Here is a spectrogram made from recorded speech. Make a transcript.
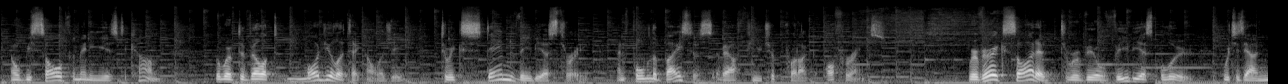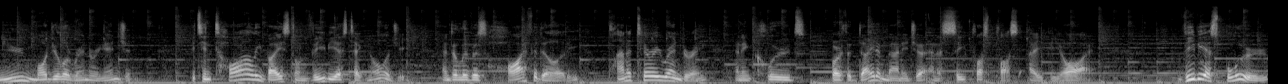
and will be sold for many years to come, but we've developed modular technology to extend VBS3 and form the basis of our future product offerings. We're very excited to reveal VBS Blue, which is our new modular rendering engine. It's entirely based on VBS technology and delivers high fidelity planetary rendering and includes both a data manager and a C++ API. VBS Blue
